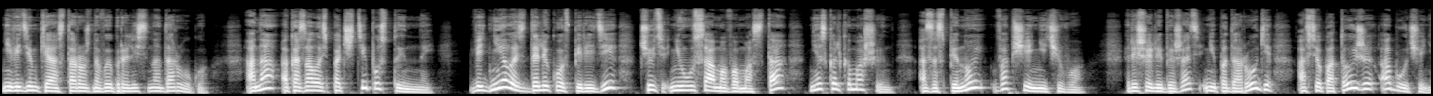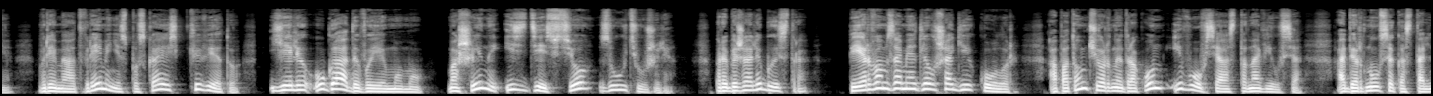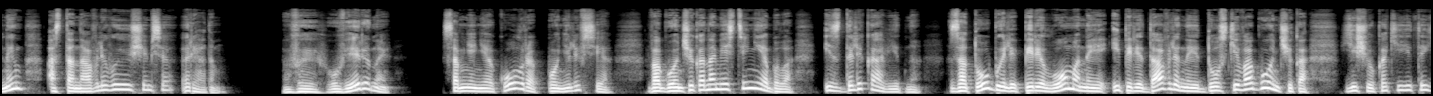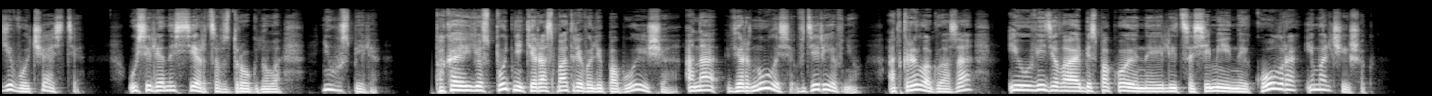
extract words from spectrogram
Невидимки осторожно выбрались на дорогу. Она оказалась почти пустынной. Виднелось далеко впереди, чуть не у самого моста, несколько машин, а за спиной вообще ничего. Решили бежать не по дороге, а все по той же обочине, время от времени спускаясь к кювету, еле угадываемому. Машины и здесь все заутюжили. Пробежали быстро. Первым замедлил шаги Колор, а потом черный дракон и вовсе остановился, обернулся к остальным, останавливающимся рядом. «Вы уверены?» Сомнения Колра поняли все. Вагончика на месте не было, издалека видно. Зато были переломанные и передавленные доски вагончика, еще какие-то его части. У Селены сердце вздрогнуло. Не успели. Пока ее спутники рассматривали побоище, она вернулась в деревню, открыла глаза и увидела обеспокоенные лица семейной Колра и мальчишек.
